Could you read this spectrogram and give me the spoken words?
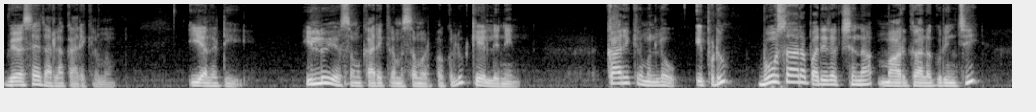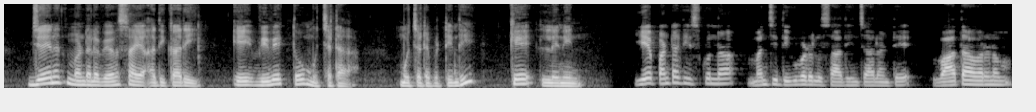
వ్యవసాయదారుల కార్యక్రమం. ఇయాలటి ఇల్లు యోసం కార్యక్రమ సమర్పకులు కె లెనిన్. కార్యక్రమంలో ఇప్పుడు భూసార పరిరక్షణ మార్గాల గురించి జైనత్ మండల వ్యవసాయ అధికారి ఏ వివేక్తో ముచ్చట. ముచ్చట పెట్టింది కె లెనిన్. ఏ పంట తీసుకున్నా మంచి దిగుబడులు సాధించాలంటే వాతావరణం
